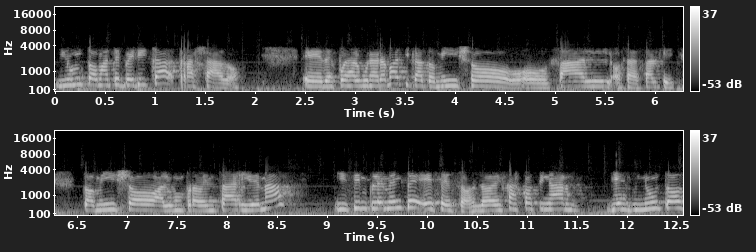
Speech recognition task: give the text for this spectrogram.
y un tomate perita rallado. Eh, después alguna aromática, tomillo o sal, o sea, sal sí, tomillo, algún provenzal y demás. Y simplemente es eso, lo dejas cocinar 10 minutos,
